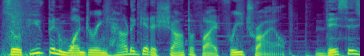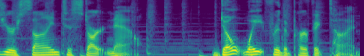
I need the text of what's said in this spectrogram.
So if you've been wondering how to get a Shopify free trial, this is your sign to start now. Don't wait for the perfect time.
